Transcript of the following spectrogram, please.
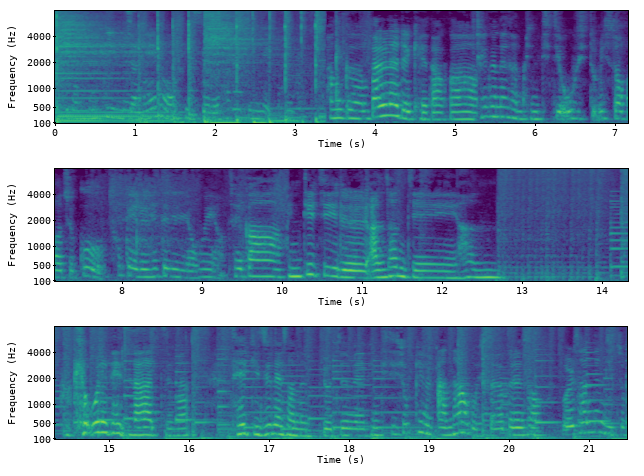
이건 미디 기장의 원피스를 샀습니다. 방금 빨래를 개다가 최근에 산 빈티지 옷이 좀 있어가지고 소개를 해드리려고 해요. 제가 빈티지를 안 산 지 한 그렇게 오래되진 않았지만 제 기준에서는 요즘에 빈티지 쇼핑을 안 하고 있어요. 그래서 뭘 샀는지 좀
